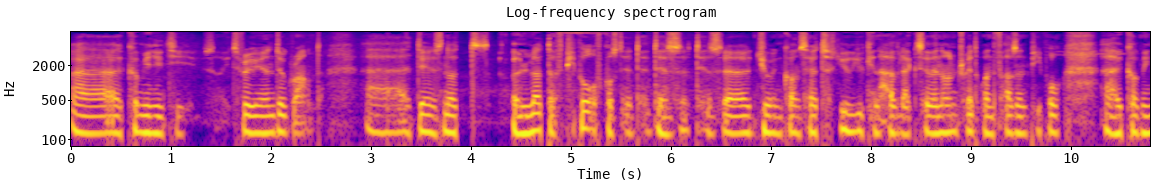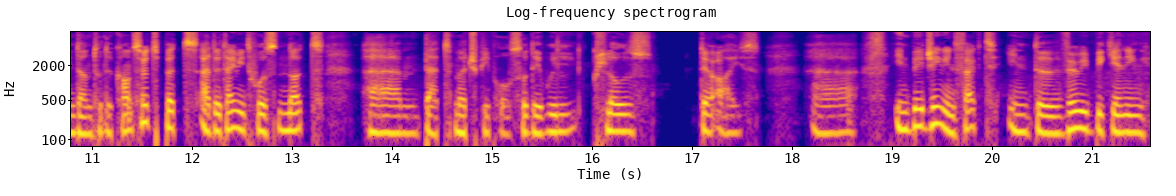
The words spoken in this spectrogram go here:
uh, community, so it's very underground. Uh, there's not a lot of people. Of course, there's there's uh, during concert you you can have like 700, 1,000 people coming down to the concert, but at the time it was not um, that much people, so they will close their eyes uh, in Beijing, in fact, in the very beginning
